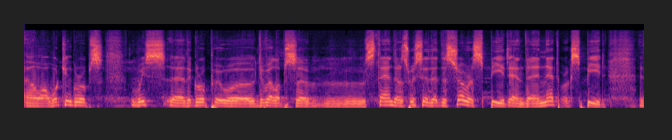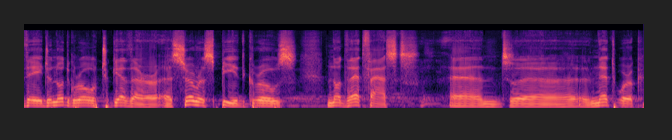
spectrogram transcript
our working groups, with uh, the group who uh, develops uh, standards, we see that the server speed and the network speed, they do not grow together. server speed grows not that fast and uh, network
